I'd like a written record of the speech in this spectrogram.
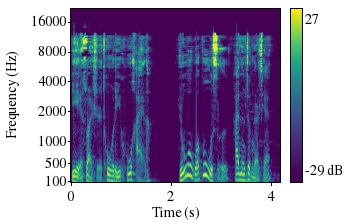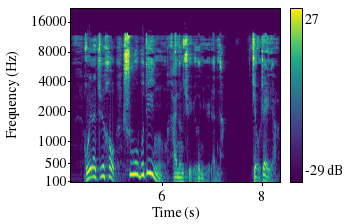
也算是脱离苦海了。如果不死，还能挣点钱，回来之后说不定还能娶个女人呢。就这样，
